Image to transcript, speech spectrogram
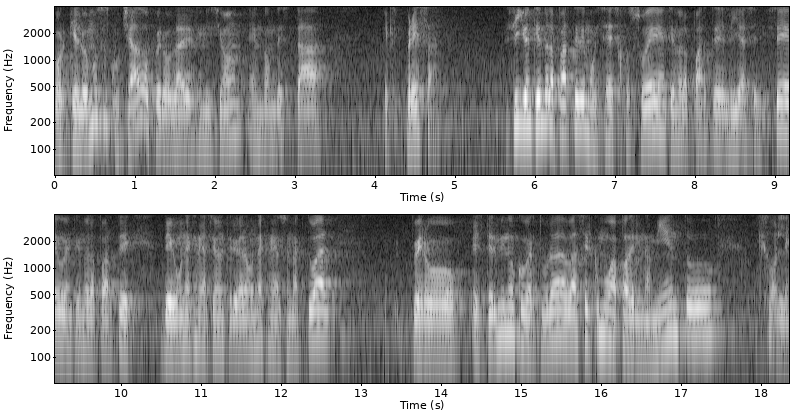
Porque lo hemos escuchado, pero la definición en dónde está expresa. Sí, yo entiendo la parte de Moisés, Josué, entiendo la parte de Elías, Eliseo, entiendo la parte de una generación anterior a una generación actual, pero el término cobertura va a ser como apadrinamiento, Híjole,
